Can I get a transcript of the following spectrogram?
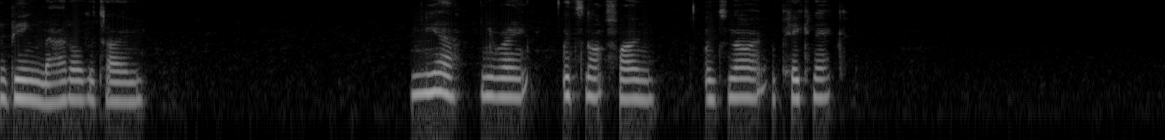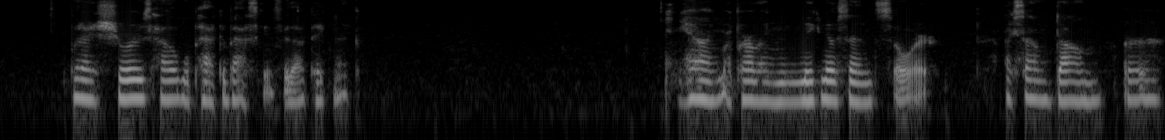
of being mad all the time. Yeah, you're right. It's not fun. It's not a picnic. But I sure as hell will pack a basket for that picnic. And yeah, I probably make no sense or I sound dumb or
